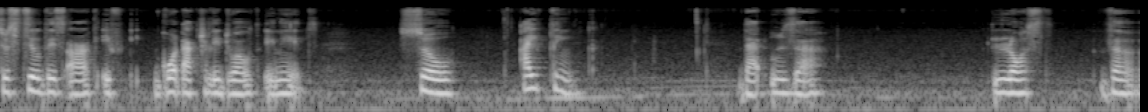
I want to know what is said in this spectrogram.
to steal this ark if God actually dwelt in it? So I think that Uzzah lost the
